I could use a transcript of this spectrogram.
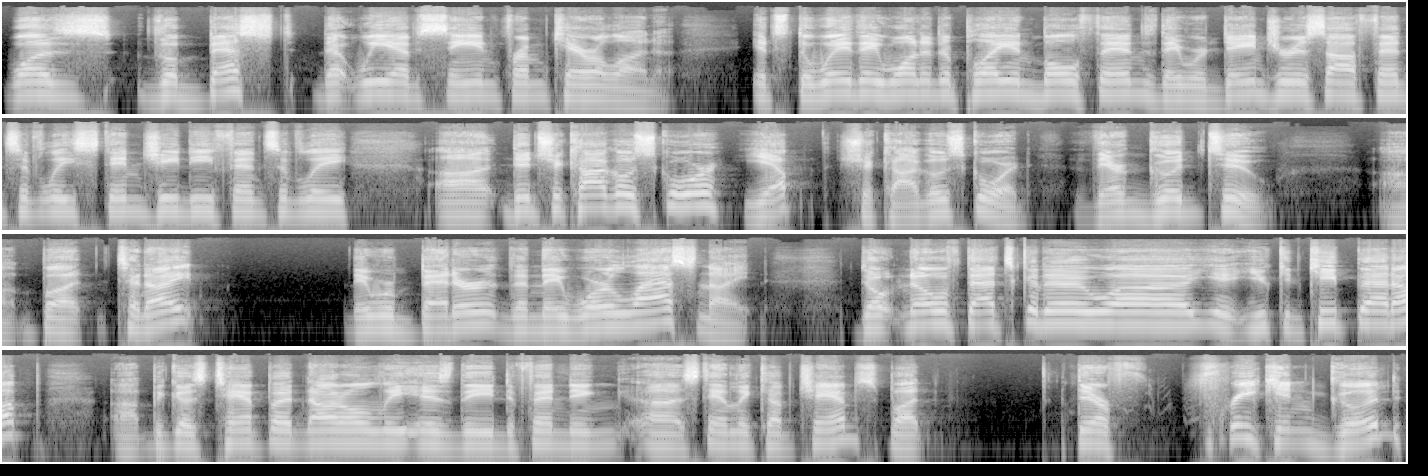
was the best that we have seen from Carolina. It's the way they wanted to play in both ends. They were dangerous offensively, stingy defensively. Uh, did Chicago score? Yep, Chicago scored. They're good too. Uh, but tonight, they were better than they were last night. Don't know if that's going to, uh, you, you can keep that up uh, because Tampa not only is the defending uh, Stanley Cup champs, but they're freaking good.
